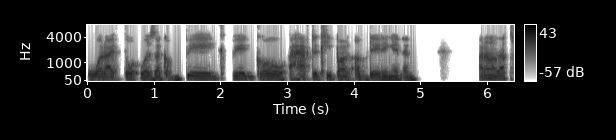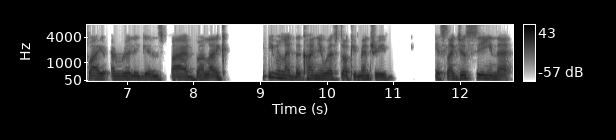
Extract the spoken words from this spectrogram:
what I thought was like a big, big goal, I have to keep on updating it and I don't know. That's why I really get inspired by like even like the Kanye West documentary. It's like just seeing that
